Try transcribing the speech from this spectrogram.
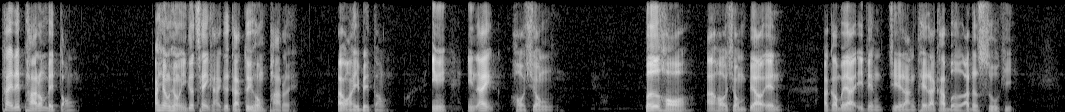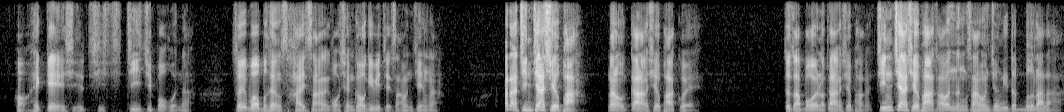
他会咧拍拢袂动，啊向向伊个撑开，去甲对方拍落，啊换伊袂动，因为因爱互相保护。啊，互相表演，啊，到尾啊，一定一个人体力较无，啊，就输去。吼，迄假是是只即部分啦。所以我无可能开三五千箍入去坐三分钟啦。啊，若真正相拍，咱有甲人相拍过？这查甫有甲人相拍过？真正相拍，差不多两三分钟你就无力啦。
